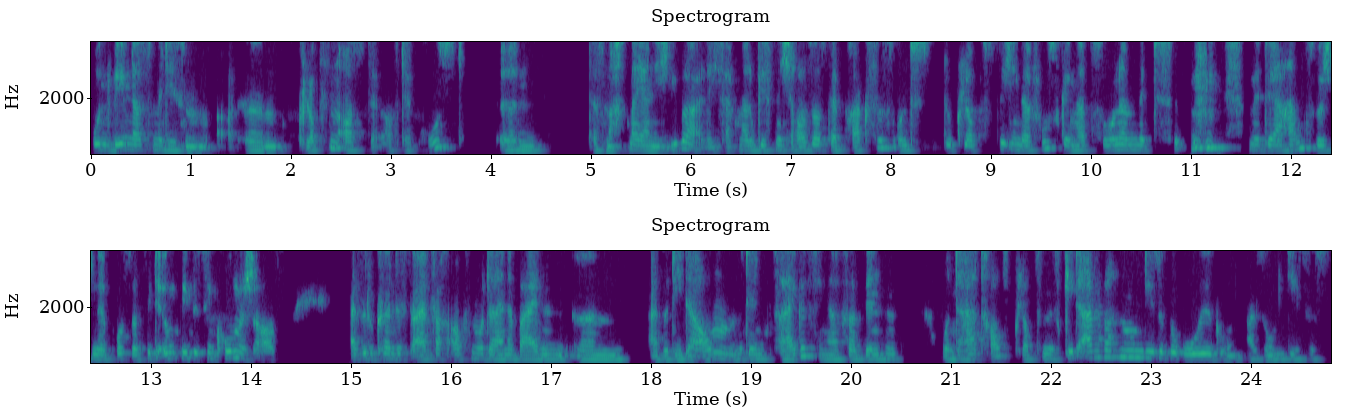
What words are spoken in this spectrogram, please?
Und wem das mit diesem ähm, Klopfen der, auf der Brust, ähm, das macht man ja nicht überall. Ich sag mal, du gehst nicht raus aus der Praxis und du klopfst dich in der Fußgängerzone mit, mit der Hand zwischen der Brust. Das sieht irgendwie ein bisschen komisch aus. Also du könntest einfach auch nur deine beiden, ähm, also die Daumen mit dem Zeigefinger verbinden und da drauf klopfen. Es geht einfach nur um diese Beruhigung, also um dieses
